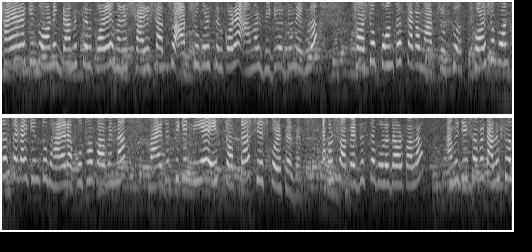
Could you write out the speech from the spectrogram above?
ভাইয়ারা কিন্তু অনেক দামে সেল করে মানে সাড়ে সাতশো, আটশো করে সেল করে। আমার ভিডিওর জন্য এগুলো ছয়শো পঞ্চাশ টাকা মাত্র। ছয়শো পঞ্চাশ টাকায় কিন্তু ভাইয়ারা কোথাও পাবেন না। ভাইদের থেকে নিয়ে এই স্টকটা শেষ করে ফেলবেন। এখন শপ অ্যাড্রেসটা বলে দেওয়ার পালা। আমি যে শপের কালেকশন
